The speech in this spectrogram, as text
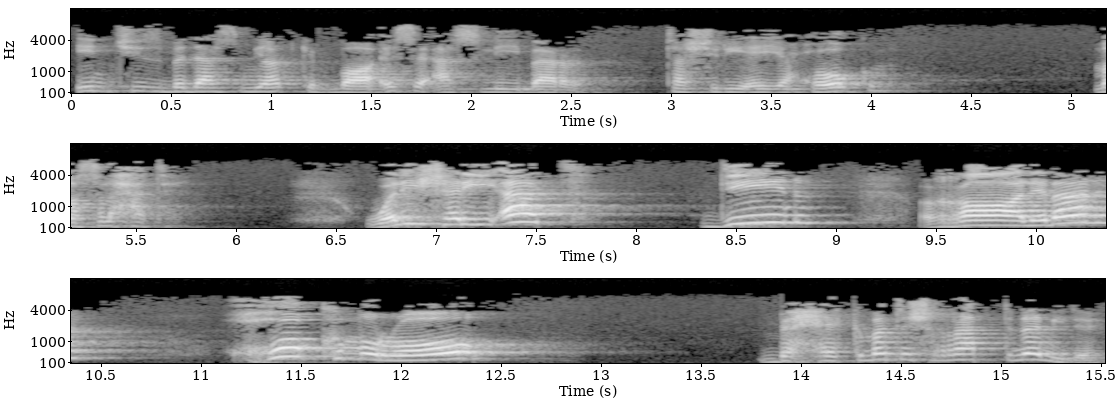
این چیز به دست میاد که باعث اصلی بر تشریع حکم مصلحته ولی شریعت دین غالبا حکم رو به حکمتش ربط نمیده.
